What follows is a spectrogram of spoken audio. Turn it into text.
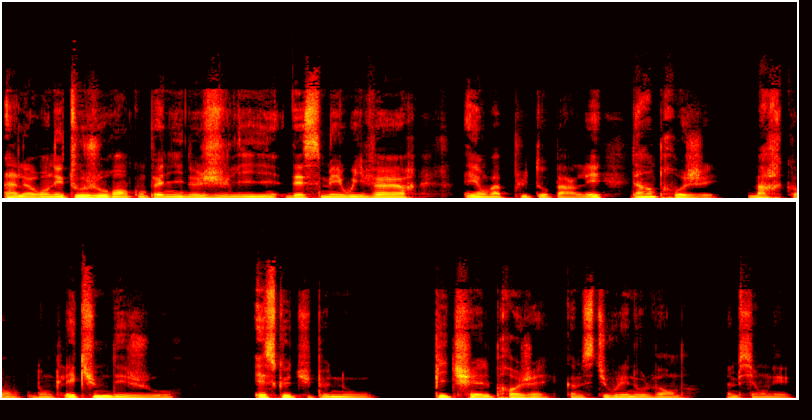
Alors, on est toujours en compagnie de Julie Desmé Weaver et on va plutôt parler d'un projet marquant, donc l'écume des jours. Est-ce que tu peux nous pitcher le projet comme si tu voulais nous le vendre, même si on est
